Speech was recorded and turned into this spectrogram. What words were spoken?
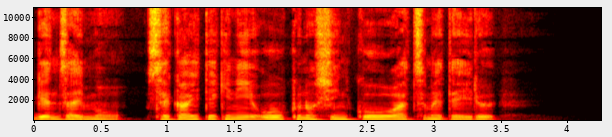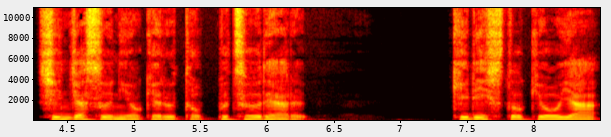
現在も世界的に多くの信仰を集めている信者数におけるトップ2であるキリスト教や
